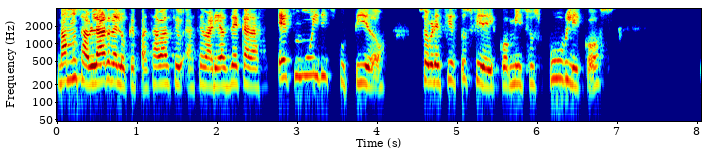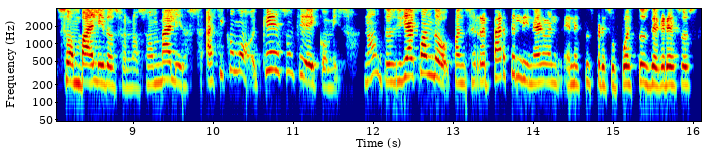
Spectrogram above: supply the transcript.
Vamos a hablar de lo que pasaba hace, varias décadas. Es muy discutido sobre si estos fideicomisos públicos son válidos o no son válidos. Así como, ¿qué es un fideicomiso? ¿no? Entonces, ya cuando, cuando se reparte el dinero en, estos presupuestos de egresos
